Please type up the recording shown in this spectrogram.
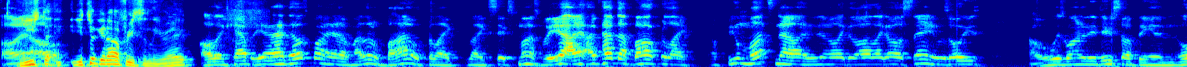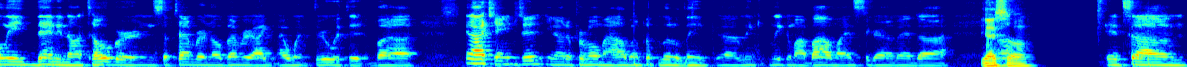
Oh, yeah, you, st- you took it off recently, right? All in capital. Yeah, that was my uh, my little bio for like like six months. But yeah, I, have had that bio for like a few months now, and you know, like like I was saying, it was always I always wanted to do something, and only then in October, and September, and November, I, I went through with it. But uh, you know, I changed it, you know, to promote my album. Put the little link, uh, link, link in my bio, my Instagram, and uh, yeah, I saw. Um, it's um,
